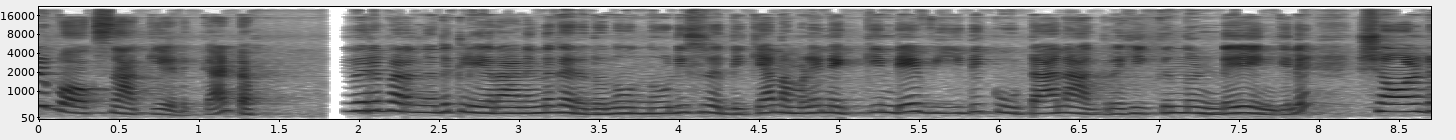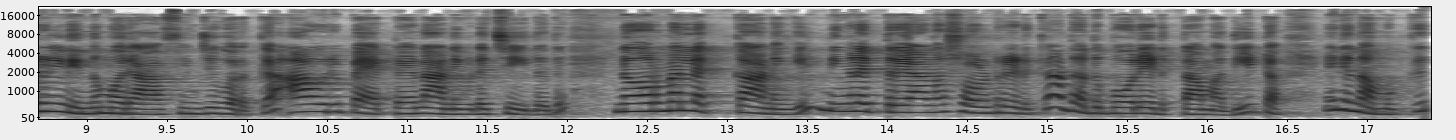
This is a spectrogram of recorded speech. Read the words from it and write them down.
ഒരു ബോക്സ് ആക്കി എടുക്കാം കേട്ടോ. ഇവർ പറഞ്ഞത് ക്ലിയർ ആണെന്ന് കരുതുന്നു. ഒന്നുകൂടി ശ്രദ്ധിക്കുക നമ്മൾ നെക്കിന്റെ വീതി കൂട്ടാൻ ആഗ്രഹിക്കുന്നുണ്ട് എങ്കിൽ ഷോൾഡറിൽ നിന്നും ഒരു ഹാഫ് ഇഞ്ച് കുറക്കുക. ആ ഒരു പാറ്റേൺ ആണ് ഇവിടെ ചെയ്തത്. നോർമൽ നെക്കാണെങ്കിൽ നിങ്ങൾ എത്രയാണോ ഷോൾഡർ എടുക്കുക അത് അതുപോലെ എടുത്താൽ മതി കേട്ടോ ഇനി നമുക്ക്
